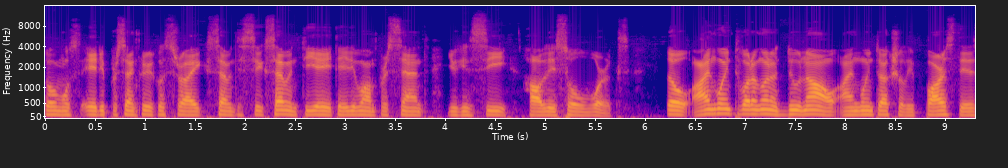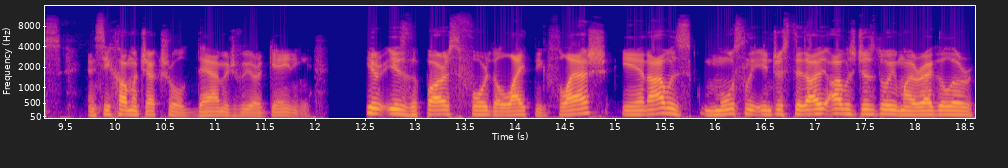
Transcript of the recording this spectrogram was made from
almost 80% critical strike 76 78 81% you can see how this all works. So i'm going to what i'm going to do now i'm going to actually parse this and see how much actual damage we are gaining. Here is the parse for the lightning flash and I was mostly interested I, I was just doing my regular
